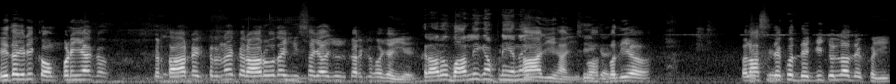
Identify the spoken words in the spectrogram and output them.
ਇਹ ਤਾਂ ਜਿਹੜੀ ਕੰਪਨੀ ਆ ਕਰਤਾਰ ਟਰੈਕਟਰ ਨਾ ਕਰਾਰੋ ਦਾ ਹਿੱਸਾ ਜ਼ਿਆਦਾ ਯੂਜ਼ ਕਰਕੇ ਹੋ ਜਾਈਏ। ਕਰਾਰੋ ਬਾਹਰਲੀ ਕੰਪਨੀ ਹੈ ਨਾ? ਹਾਂ ਜੀ ਹਾਂ ਜੀ ਬਹੁਤ। ਵਧੀਆ। ਪਲੱਸ ਦੇਖੋ ਦੇਗੀ ਚੁੱਲਾ ਦੇਖੋ ਜੀ।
